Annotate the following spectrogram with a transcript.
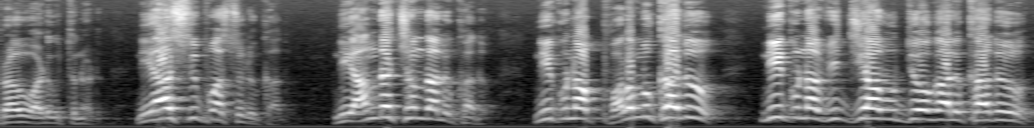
ప్రభు అడుగుతున్నాడు. నీ ఆస్తిపాస్తులు కాదు నీ అందచందాలు కాదు నీకున్న పొలము కాదు నీకున్న విద్యా ఉద్యోగాలు కాదు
